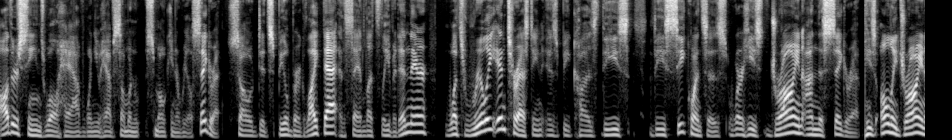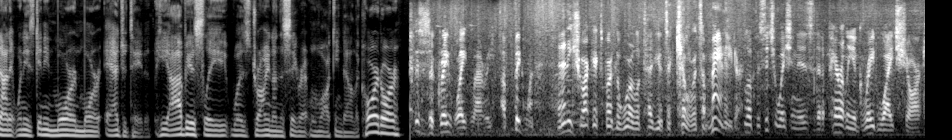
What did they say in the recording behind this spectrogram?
other scenes will have when you have someone smoking a real cigarette. So, did Spielberg like that and say, let's leave it in there? What's really interesting is because these these sequences where he's drawing on the cigarette, he's only drawing on it when he's getting more and more agitated. He obviously was drawing on the cigarette when walking down the corridor. This is a great white, Larry. A big one. And any shark expert in the world will tell you it's a killer. It's a man-eater. Look, the situation is that apparently a great white shark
